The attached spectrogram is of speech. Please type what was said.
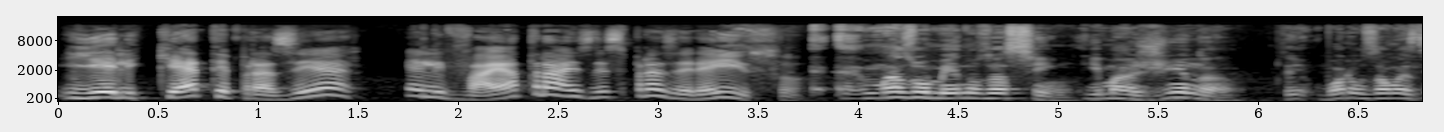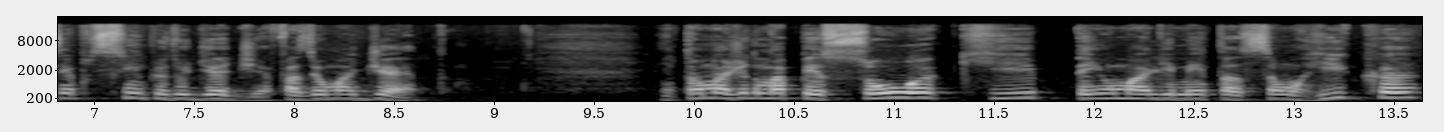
e ele quer ter prazer, ele vai atrás desse prazer, é isso? É, é mais ou menos assim. Imagina, tem, bora usar um exemplo simples do dia a dia, fazer uma dieta. Então imagina uma pessoa que tem uma alimentação rica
